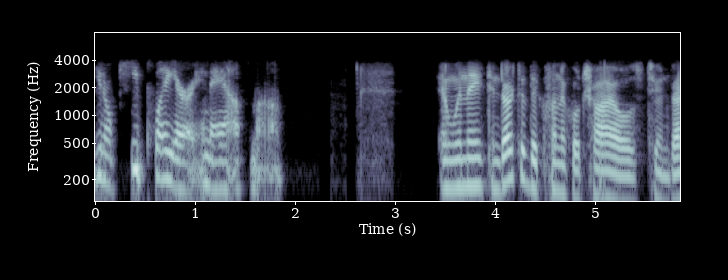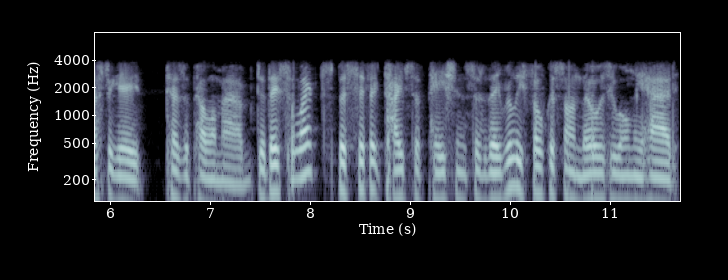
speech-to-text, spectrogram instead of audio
you know key player in asthma. And when they conducted the clinical trials to investigate tezepelumab, did they select specific types of patients, or did they really focus on those who only had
